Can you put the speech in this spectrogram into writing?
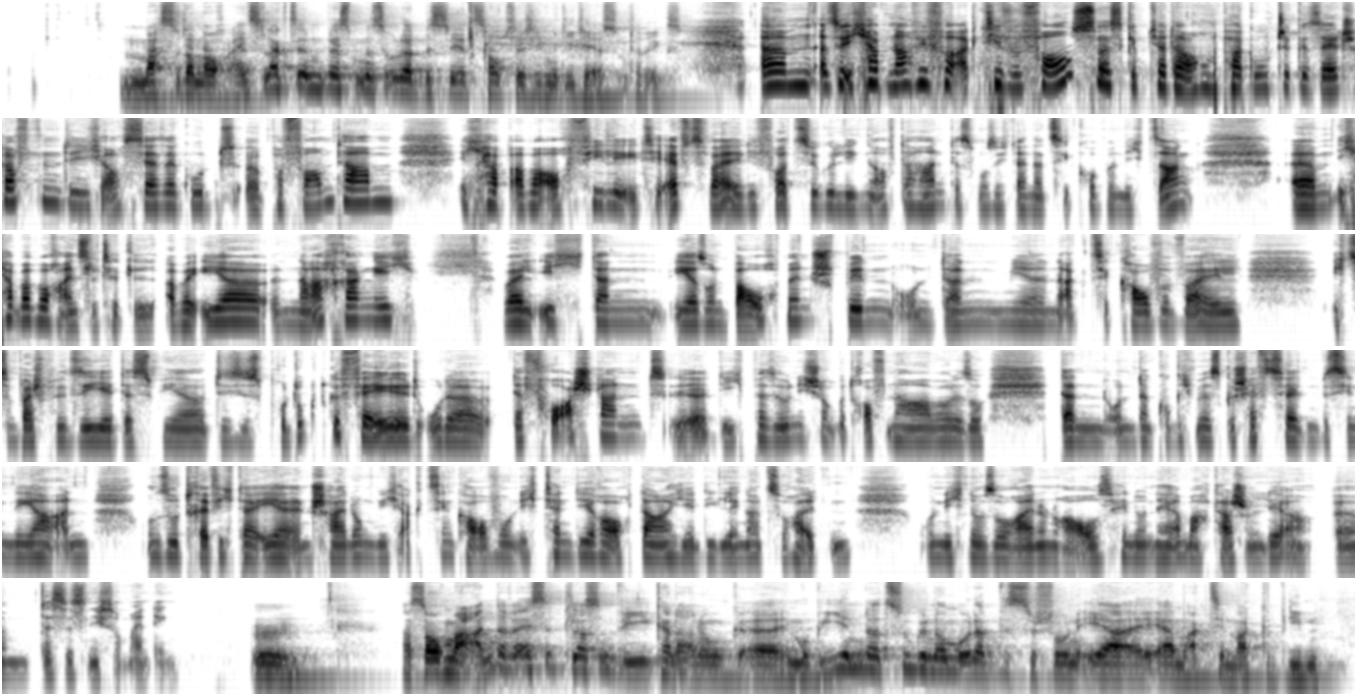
Machst du dann auch Einzelaktieninvestments oder bist du jetzt hauptsächlich mit ETFs unterwegs? Ähm, also ich habe nach wie vor aktive Fonds. Es gibt ja da auch ein paar gute Gesellschaften, die ich auch sehr, sehr gut äh, performt haben. Ich habe aber auch viele ETFs, weil die Vorzüge liegen auf der Hand. Das muss ich deiner Zielgruppe nicht sagen. Ähm, ich habe aber auch Einzeltitel, aber eher nachrangig, weil ich dann eher so ein Bauchmensch bin und dann mir eine Aktie kaufe, weil ich zum Beispiel sehe, dass mir dieses Produkt gefällt oder der Vorstand, äh, die ich persönlich schon getroffen habe oder so, dann und dann gucke ich mir das Geschäftsfeld ein bisschen näher an und so treffe ich da eher Entscheidungen, wie ich Aktien kaufe und ich tendiere auch da hier die länger zu halten und nicht nur so rein und raus, hin und her, mach Taschen leer. Ähm, das ist nicht so mein Ding. Mhm. Hast du auch mal andere Assetklassen wie, keine Ahnung, äh, Immobilien dazugenommen oder bist du schon eher, eher im Aktienmarkt geblieben?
